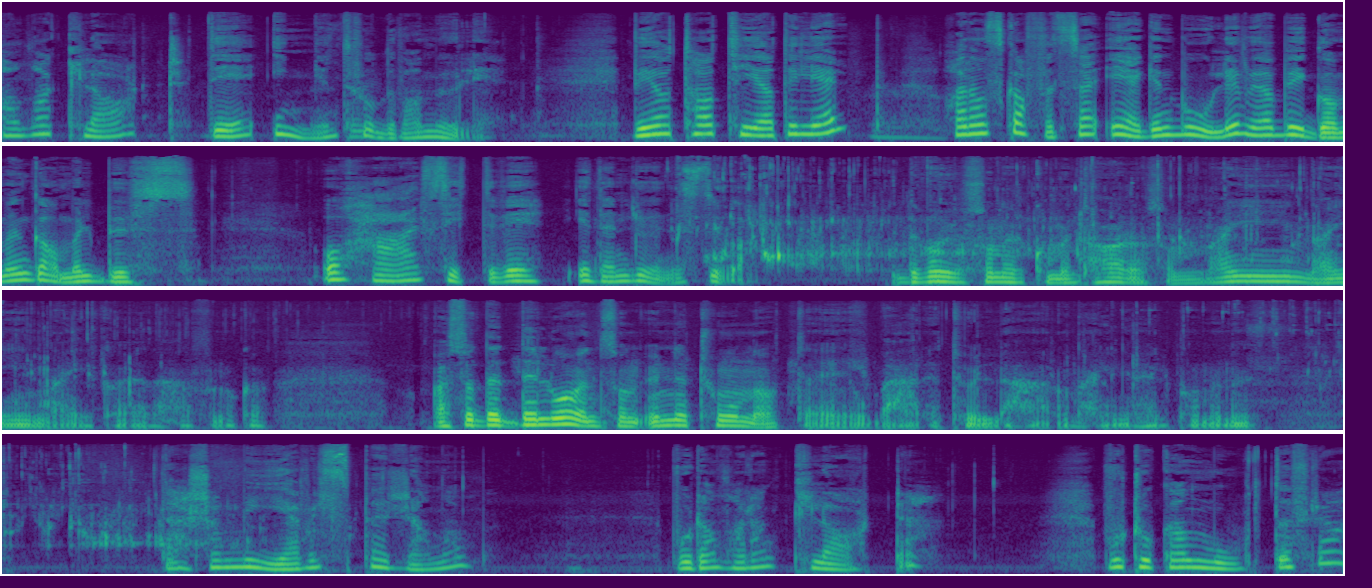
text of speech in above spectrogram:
han har klart det ingen trodde var mulig. Ved å ta tida til hjelp har han skaffet seg egen bolig ved å bygge om en gammel buss. Og her sitter vi i den lune stua. Det var jo sånne kommentarer som nei, nei, nei, hva er det her for noe? Altså, det, det lå en sånn undertone at det er jo bare tull det her han Helge holder på med nå. Det er så mye jeg vil spørre han om. Hvordan har han klart det? Hvor tok han motet fra?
